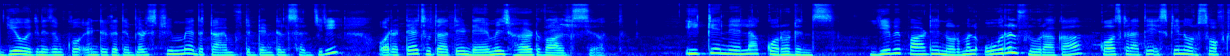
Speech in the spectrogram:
ये ऑर्गेनिज्म को एंटर करते हैं ब्लड स्ट्रीम में at the time of the dental surgery और अटैच हो जाते हैं डैमेज हर्ट वाल्व से। साथ ईकेनेला कोरोडेंस ये भी पार्ट है नॉर्मल ओरल फ्लोरा का। कॉज कराते हैं स्किन और सॉफ्ट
